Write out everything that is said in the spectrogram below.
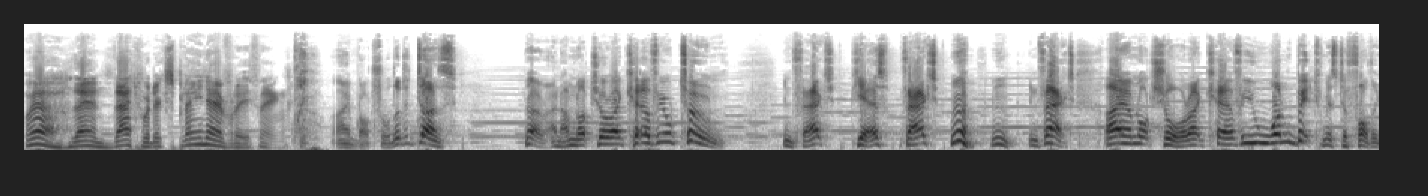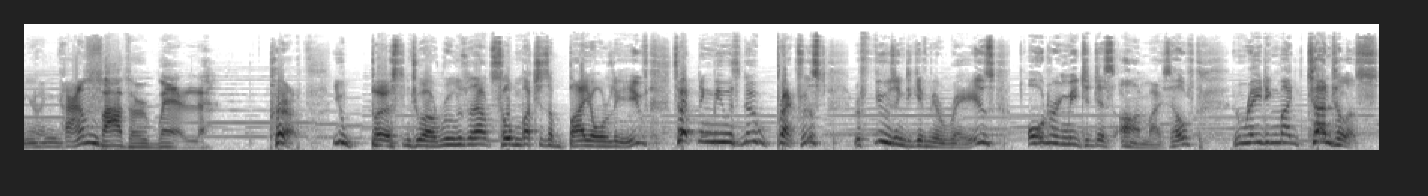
Well, then, that would explain everything. I'm not sure that it does. And I'm not sure I care for your tone. In fact, yes, fact, in fact, I am not sure I care for you one bit, Mr. Fotheringham. Father well. You burst into our rooms without so much as a by your leave, threatening me with no breakfast, refusing to give me a raise, ordering me to disarm myself, and raiding my Tantalus.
